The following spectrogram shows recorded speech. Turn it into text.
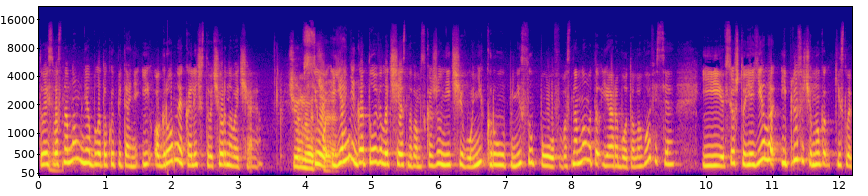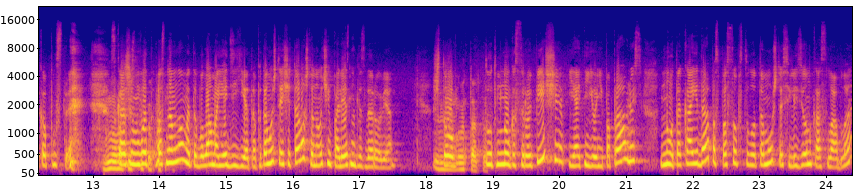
То есть в основном у меня было такое питание и огромное количество черного чая. Черного Все, чая. и я не готовила, честно вам скажу, ничего, ни круп, ни супов. В основном это я работала в офисе, и все, что я ела, и плюс еще много кислой капусты. Ну, Скажем, вот капусты. в основном это была моя диета, потому что я считала, что она очень полезна для здоровья что вот вот. тут много сырой пищи, я от нее не поправлюсь, но такая еда поспособствовала тому, что селезенка ослабла,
